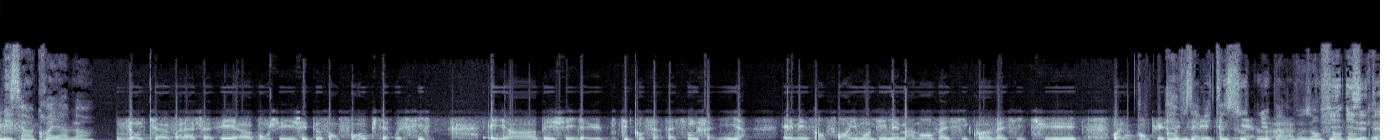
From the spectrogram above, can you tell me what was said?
Mais c'est incroyable. Donc euh, voilà, j'avais euh, bon, j'ai deux enfants, Pierre aussi, et euh, ben, il y a eu une petite concertation de famille, et mes enfants ils m'ont dit mais maman vas-y quoi, vas-y tu voilà. En plus, ah, vous avez été soutenue par vos enfants. Ils, étaient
